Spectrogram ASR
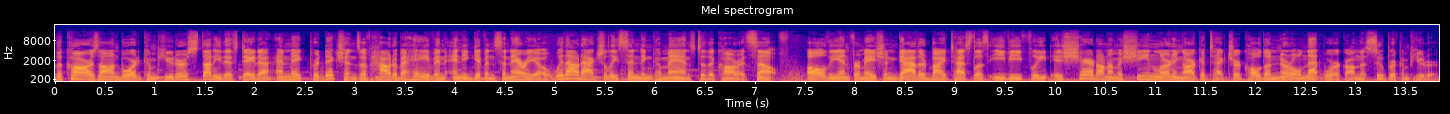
The car's onboard computers study this data and make predictions of how to behave in any given scenario without actually sending commands to the car itself. All the information gathered by Tesla's EV fleet is shared on a machine learning architecture called a neural network on the supercomputer.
